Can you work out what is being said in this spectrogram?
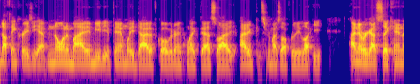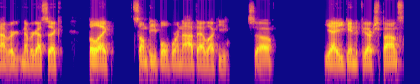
nothing crazy happened. No one in my immediate family died of COVID or anything like that. So I, I consider myself really lucky. I never got sick and never, never got sick, but like some people were not that lucky. So Yeah, you gained a few extra pounds.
